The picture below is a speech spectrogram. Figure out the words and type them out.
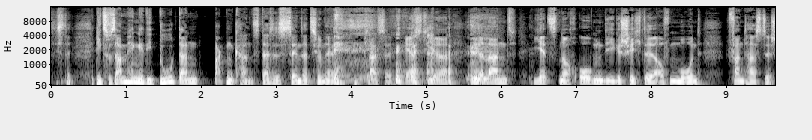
Siehste, die Zusammenhänge, die du dann backen kannst, das ist sensationell. Klasse. Erst hier Irland, jetzt noch oben die Geschichte auf dem Mond. Fantastisch.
